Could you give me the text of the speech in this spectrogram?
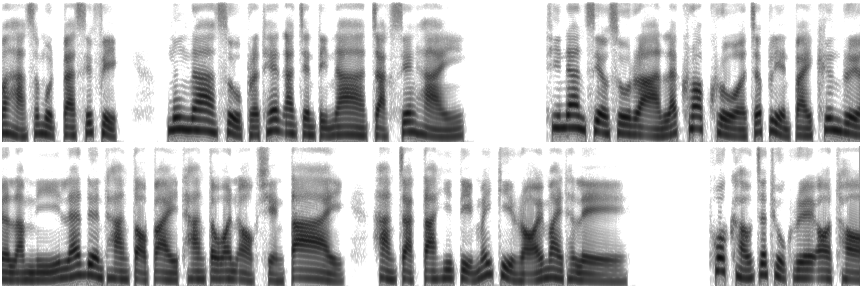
มหาสมุทรแปซิฟิก มุ่งหน้าสู่ประเทศอาร์เจนตินาจากเซี่ยงไฮ้ที่นั่นเซียวซูรานและครอบครัวจะเปลี่ยนไปขึ้นเรือลำนี้และเดินทางต่อไปทางตะวันออกเฉียงใต้ ห่างจากตาฮิติไม่กี่ร้อยไมล์ทะเล พวกเขาจะถูกเรือออทอ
